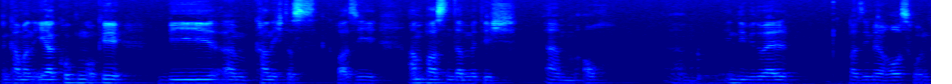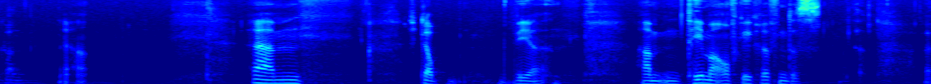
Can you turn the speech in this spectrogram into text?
dann kann man eher gucken, okay, wie kann ich das quasi anpassen, damit ich auch individuell quasi mehr rausholen kann. Ja. Ähm, glaube, wir haben ein Thema aufgegriffen, das äh,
